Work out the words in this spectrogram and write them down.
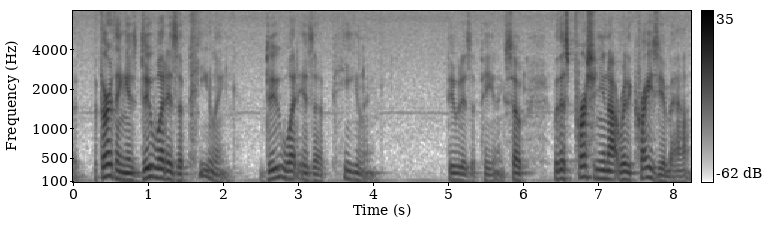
the third thing is do what is appealing. Do what is appealing. Do what is appealing. So with this person you're not really crazy about,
